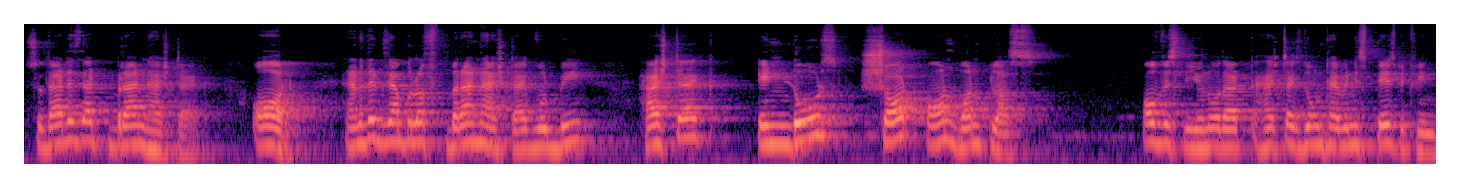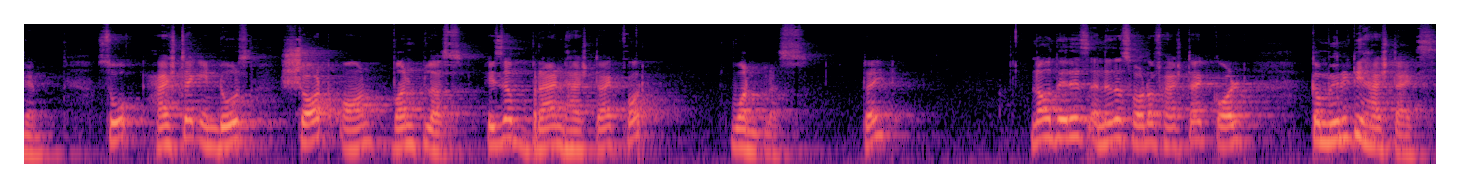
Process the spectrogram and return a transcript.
So that is that brand hashtag. Or another example of brand hashtag would be hashtag indoors shot on OnePlus. Obviously, you know that hashtags don't have any space between them. So hashtag indoors shot on OnePlus is a brand hashtag for OnePlus, right? Now there is another sort of hashtag called community hashtags.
